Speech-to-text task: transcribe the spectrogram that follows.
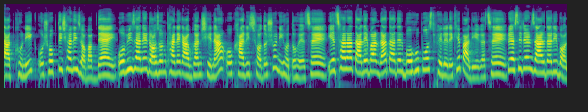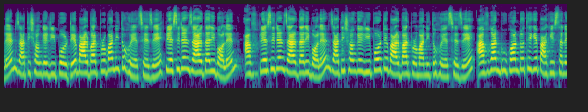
তাৎক্ষণিক ও শক্তিশালী জবাব দেয়। অভিযানে ডজন খানেক আফগান সেনা ও খারিজ সদস্য নিহত হয়েছে। এছাড়া তালেবানরা তাদের বহু পোস্ট ফেলে রেখে পালিয়ে গেছে। প্রেসিডেন্ট জারদারি বলেন, জাতিসংঘের রিপোর্টে বারবার প্রমাণিত হয়েছে যে, প্রেসিডেন্ট জারদারি বলেন প্রেসিডেন্ট জারদারি বলেন, জাতিসংঘের রিপোর্টে বারবার বারবার প্রমাণিত হয়েছে যে আফগান ভূখণ্ড থেকে পাকিস্তানে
